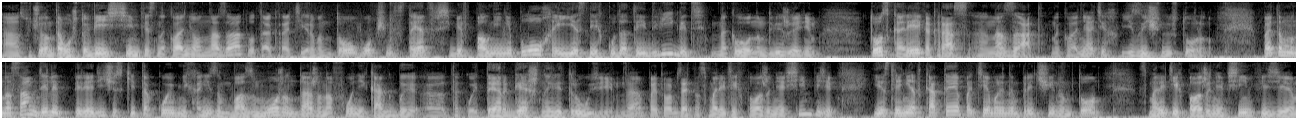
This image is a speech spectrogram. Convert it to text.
с учетом того, что весь симфиз наклонен назад, вот так ротирован, то в общем-то стоят в себе вполне неплохо. И если их куда-то и двигать наклонным движением, то скорее как раз э, назад, наклонять их в язычную сторону. Поэтому на самом деле периодически такой механизм возможен даже на фоне как бы э, такой ТРГшной ретрузии. Да? Поэтому обязательно смотрите их положение в симфизе. Если нет КТ по тем или иным причинам, то смотрите их положение в симфизе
